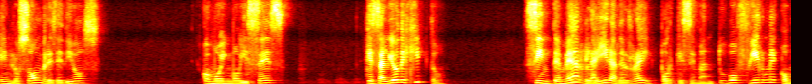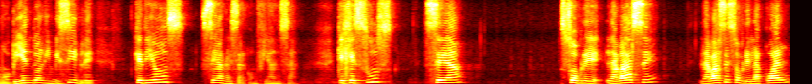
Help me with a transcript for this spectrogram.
en los hombres de Dios, como en Moisés, que salió de Egipto sin temer la ira del rey, porque se mantuvo firme como viendo al invisible. Que Dios sea nuestra confianza, que Jesús sea sobre la base la base sobre la cual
